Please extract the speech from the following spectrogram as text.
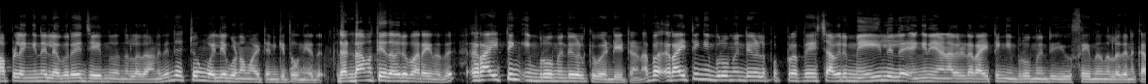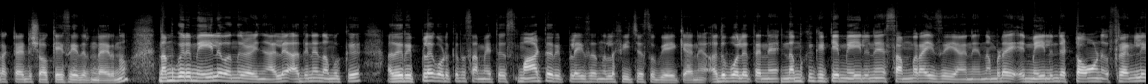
ആപ്പിൾ എങ്ങനെ ലെവറേജ് ചെയ്യുന്നു എന്നുള്ളതാണ് ഇതിന്റെ ഏറ്റവും വലിയ ഗുണമായിട്ട് എനിക്ക് തോന്നിയത്. രണ്ടാമത്തേത് അവർ പറയുന്നത് റൈറ്റിംഗ് ഇമ്പ്രൂവ്മെന്റുകൾക്ക് വേണ്ടിയിട്ടാണ്. അപ്പോൾ റൈറ്റിംഗ് ഇമ്പ്രൂവ്മെന്റുകൾ ഇപ്പോൾ പ്രത്യേകിച്ച് അവർ മെയിലിൽ എങ്ങനെയാണ് അവരുടെ റൈറ്റിംഗ് ഇമ്പ്രൂവ്മെന്റ് യൂസ് ചെയ്യുന്നത് എന്നുള്ളതിനെ കറക്റ്റായിട്ട് ഷോക്കേസ് ചെയ്തിട്ടുണ്ടായിരുന്നു. നമുക്കൊരു മെയിൽ വന്നു കഴിഞ്ഞാൽ അതിനെ നമുക്ക് അത് റിപ്ലൈ കൊടുക്കുന്ന സമയത്ത് സ്മാർട്ട് റിപ്ലൈസ് എന്നുള്ള ഫീച്ചേഴ്സ് ഉപയോഗിക്കാൻ അതുപോലെ തന്നെ നമുക്ക് കിട്ടിയ മെയിലിനെ സമ്മറൈസ് ചെയ്യാൻ നമ്മുടെ മെയിലിന്റെ ടോൺ ഫ്രണ്ട്ലി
